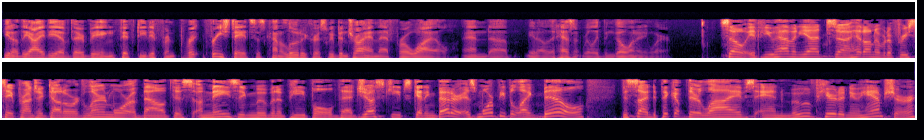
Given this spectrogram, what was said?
You know, the idea of there being 50 different free states is kind of ludicrous. We've been trying that for a while, and uh, you know, it hasn't really been going anywhere. So if you haven't yet, uh, head on over to freestateproject.org. Learn more about this amazing movement of people that just keeps getting better as more people like Bill decide to pick up their lives and move here to New Hampshire.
